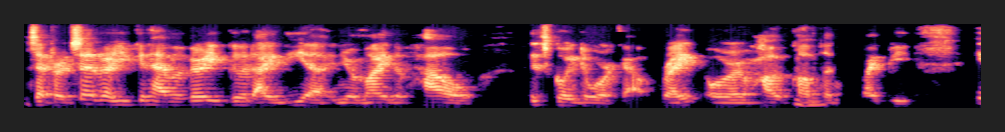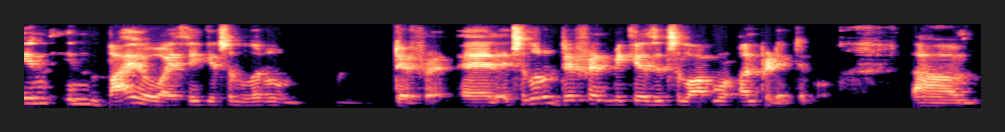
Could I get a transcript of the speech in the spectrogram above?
et cetera et cetera you can have a very good idea in your mind of how it's going to work out right or how mm-hmm. complex might be in in bio i think it's a little different and it's a little different because it's a lot more unpredictable um,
